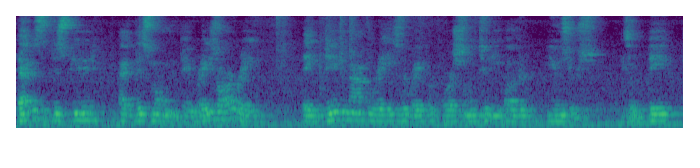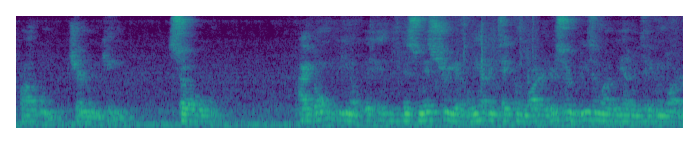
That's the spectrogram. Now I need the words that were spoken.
That is disputed at this moment. They raise our rate, they did not raise the rate proportionally to the other users. It's a big problem, Chairman King. So, I don't, you know, this mystery of we haven't taken water, there's a reason why we haven't taken water.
